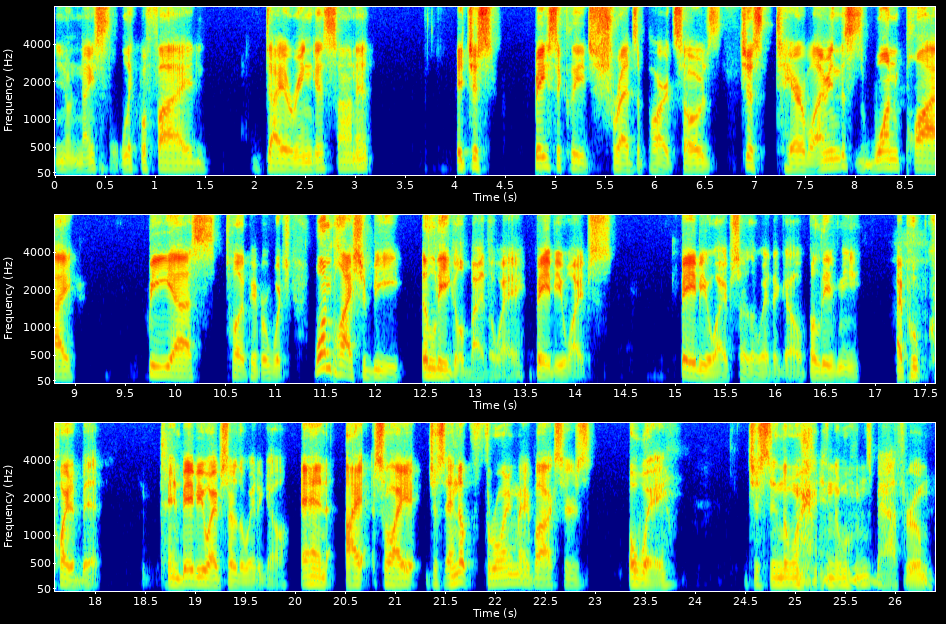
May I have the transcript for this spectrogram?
you know nice liquefied diaringus on it it just basically shreds apart. So it's just terrible. I mean this is one ply bs toilet paper which one ply should be illegal by the way. Baby wipes. Baby wipes are the way to go. Believe me i poop quite a bit and baby wipes are the way to go. And i so i just end up throwing my boxers away just in the in the women's bathroom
